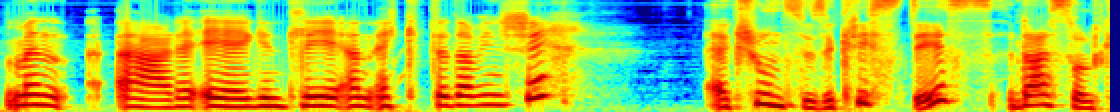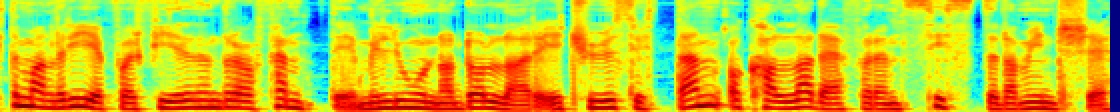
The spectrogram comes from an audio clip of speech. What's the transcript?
Men er det egentlig en ekte da Vinci? Auksjonshuset Christies de solgte maleriet for 450 millioner dollar i 2017 og kaller det for en siste da Vinci.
